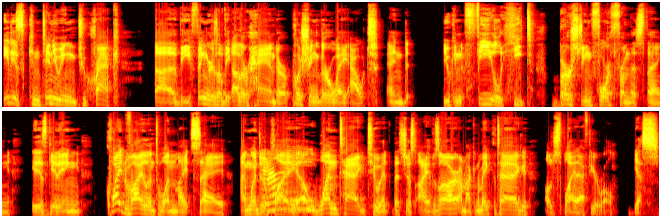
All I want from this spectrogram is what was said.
it is continuing to crack. Uh, the fingers of the other hand are pushing their way out, and you can feel heat bursting forth from this thing. It is getting quite violent, one might say. I'm going to apply uh, I- one tag to it. That's just Eye of Zar. I'm not going to make the tag. I'll just apply it after your roll. Yes.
